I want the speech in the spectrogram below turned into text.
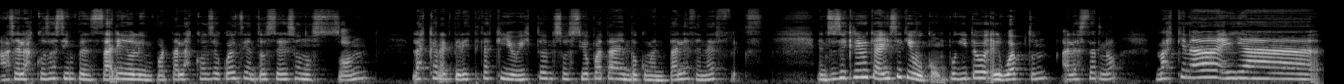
hace las cosas sin pensar y no le importan las consecuencias. Entonces, eso no son las características que yo he visto en sociópata en documentales de Netflix. Entonces creo que ahí se equivocó un poquito el webtoon al hacerlo. Más que nada ella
